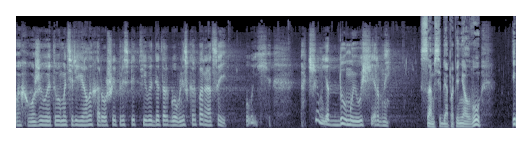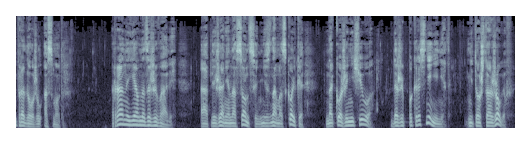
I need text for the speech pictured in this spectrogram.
Похоже, у этого материала хорошие перспективы для торговли с корпорацией. Ой, о чем я думаю, ущербный? Сам себя попенял Ву и продолжил осмотр. Раны явно заживали, а от лежания на солнце, не знамо сколько, на коже ничего, даже покраснений нет, не то что ожогов.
